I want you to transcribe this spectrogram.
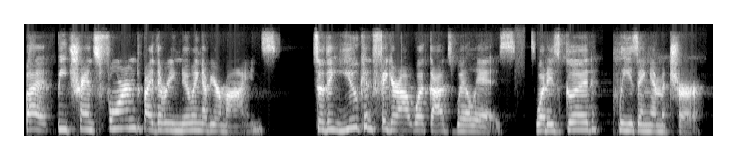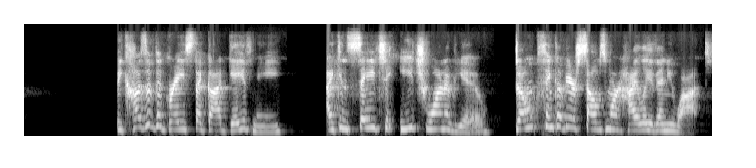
but be transformed by the renewing of your minds so that you can figure out what God's will is, what is good, pleasing, and mature. Because of the grace that God gave me, I can say to each one of you, don't think of yourselves more highly than you ought.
